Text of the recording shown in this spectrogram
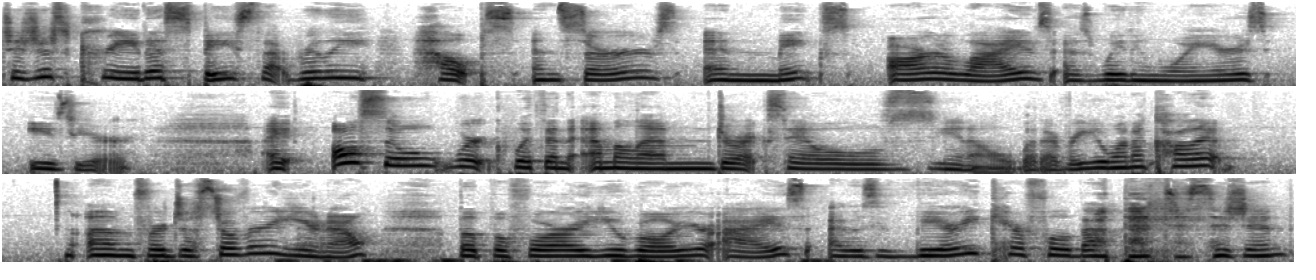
to just create a space that really helps and serves and makes our lives as Waiting Warriors easier. I also work with an MLM direct sales, you know, whatever you want to call it, um, for just over a year now. But before you roll your eyes, I was very careful about that decision.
